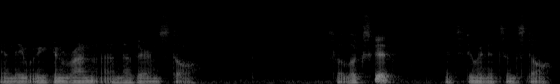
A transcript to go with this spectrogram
and then we can run another install. So it looks good. It's doing its install.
